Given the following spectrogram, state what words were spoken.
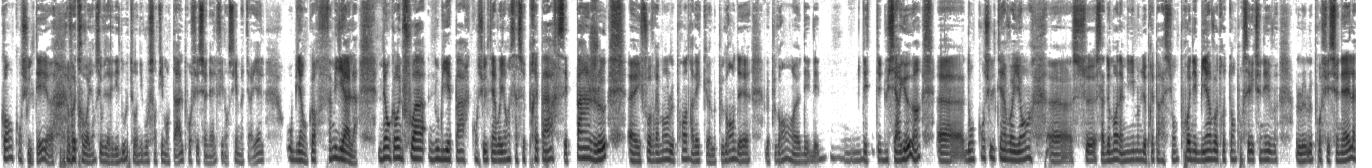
quand consulter votre voyant si vous avez des doutes au niveau sentimental, professionnel, financier, matériel ou bien encore familial. Mais encore une fois, n'oubliez pas, consulter un voyant, ça se prépare, c'est pas un jeu. il faut vraiment le prendre avec le plus grand des, le plus grand des, des, du sérieux. Hein. donc consulter un voyant euh, ça demande un minimum de préparation. Prenez bien votre temps pour sélectionner le, professionnel.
